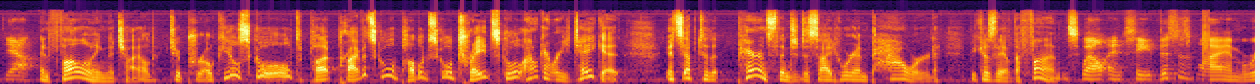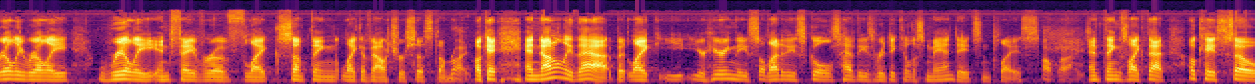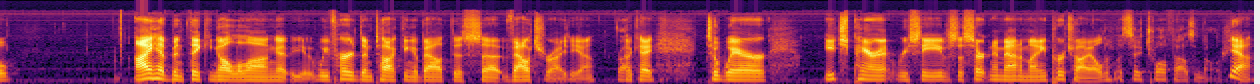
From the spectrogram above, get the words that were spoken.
Yeah. and following the child to parochial school, to pu- private school, public school, trade school. I don't care where you take it. It's up to the parents then to decide who are empowered because they have the funds. Well, and see, this is why I'm really, really, really in favor of like something like a voucher system. Right. Okay. And not only that, but like y- you're hearing these, a lot of these schools have these ridiculous mandates in place. Oh, right. And things like that. Okay. So I have been thinking all along, uh, we've heard them talking about this uh, voucher idea. Right. Okay. To where each parent receives a certain amount of money per child. Let's say $12,000. Yeah.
